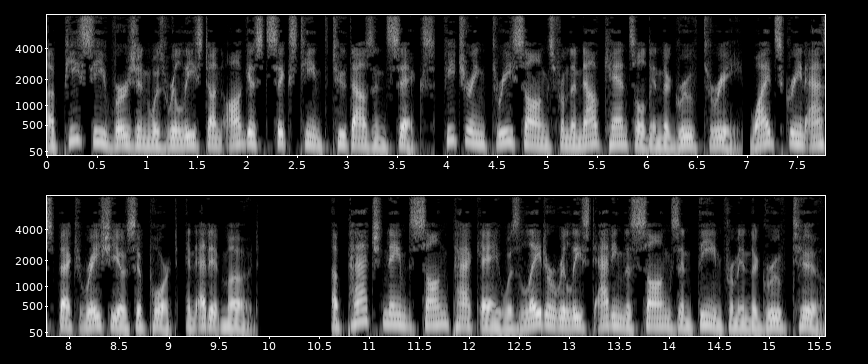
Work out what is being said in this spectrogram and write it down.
A PC version was released on August 16, 2006, featuring three songs from the now cancelled In the Groove 3, widescreen aspect ratio support, and edit mode. A patch named Song Pack A was later released adding the songs and theme from In the Groove 2.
